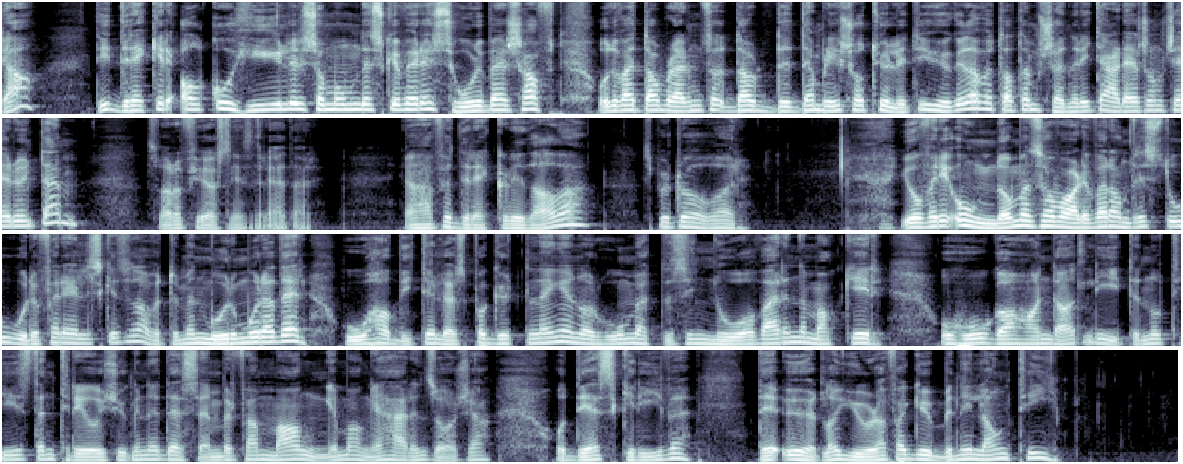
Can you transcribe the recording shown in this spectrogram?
Ja, de drikker alkohyler som om det skulle være solbærsaft, og du veit, da blir de, så, da, de blir så tullete i huget da, vet du, at de skjønner ikke er det som skjer rundt dem, svarer fjøsnissen Reidar. Ja, hvorfor drikker de da, da? spurte Håvard. Jo, for i ungdommen så var de hverandre store forelskede, vet du, men mormora der, hun hadde ikke lyst på gutten lenger når hun møtte sin nåværende makker, og hun ga han da et lite notis den 23. desember for mange, mange herrens år siden, og det skrivet, det ødela jula for gubben i lang tid.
